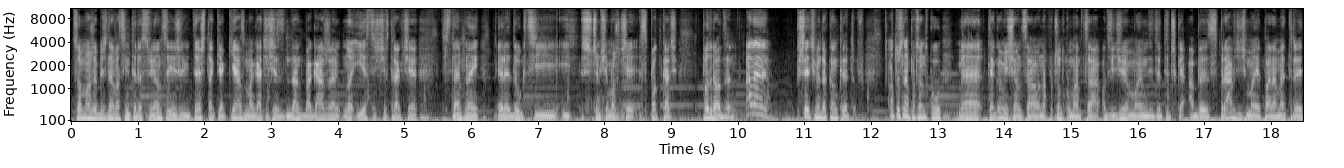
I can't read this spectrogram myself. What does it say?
co może być dla Was interesujące, jeżeli też tak jak ja zmagacie się z nadbagażem, no i jesteście w trakcie wstępnej redukcji i z czym się możecie spotkać po drodze. Ale przejdźmy do konkretów. Otóż na początku e, tego miesiąca, na początku marca, odwiedziłem moją dietetyczkę, aby sprawdzić moje parametry,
